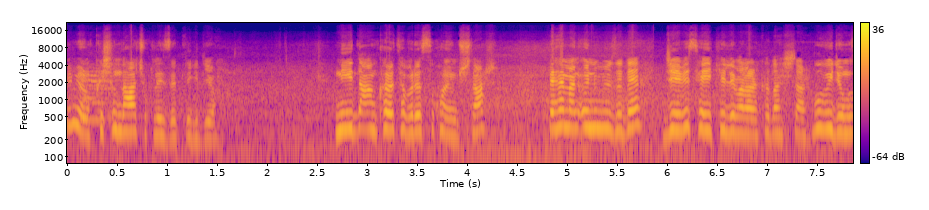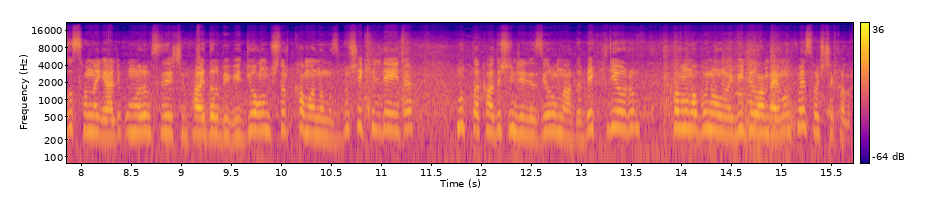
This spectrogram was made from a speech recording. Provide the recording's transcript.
Bilmiyorum kışın daha çok lezzetli gidiyor. Niğde Ankara tabelası koymuşlar. Ve hemen önümüzde de ceviz heykeli var arkadaşlar. Bu videomuzun sonuna geldik. Umarım sizler için faydalı bir video olmuştur. Kamanımız bu şekildeydi. Mutlaka düşüncelerinizi yorumlarda bekliyorum. Kanalıma abone olmayı, videodan beğenmeyi unutmayın. Hoşçakalın.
